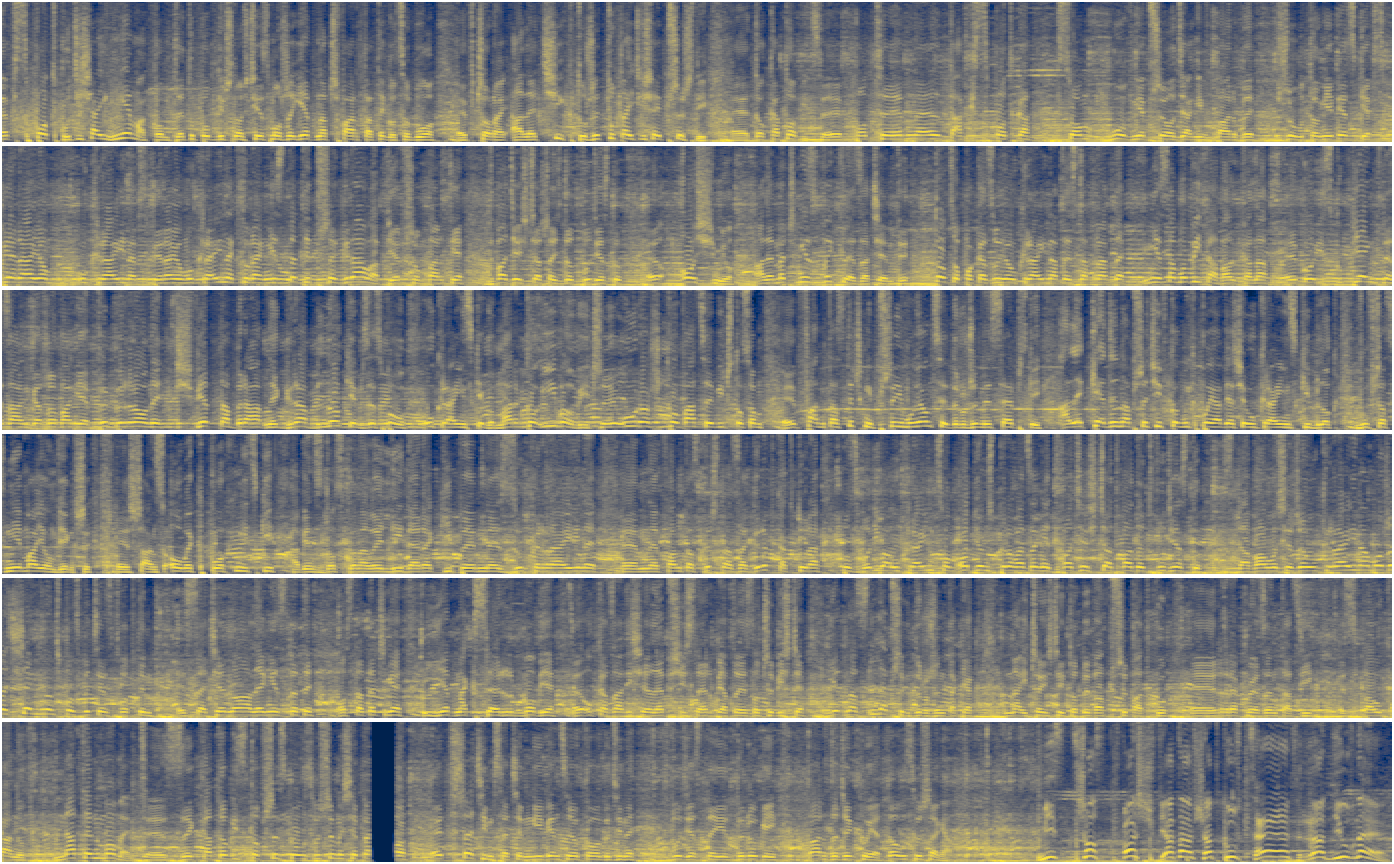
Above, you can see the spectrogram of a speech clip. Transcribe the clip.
W Spodku dzisiaj nie ma kompletu publiczności, jest może jedna czwarta tego, co było e, wczoraj, ale ci, którzy tutaj dzisiaj przyszli e, do Katowic e, pod dach Spodka są głównie przyodziani w barwy żółto-niebieskie. Wspierają Ukrainę, wspierają Ukrainę, która niestety przegrała pierwszą partię 26 do 28, ale mecz niezwykle zacięty. To, co pokazuje Ukraina, to jest naprawdę niesamowita walka na boisku. Piękne zaangażowanie, wybrony, świetna bra, gra blokiem zespołu ukraińskiego. Marko Iwowicz, Urosz Kowacewicz to są e, fantastyczni przyjmujący drużyny serbskiej, ale kiedy naprzeciwko nich pojawia się ukraiński blok, wówczas nie mają większych e, szans. Ołek Płochnicki, a więc doskonały lider ekipy z Ukrainy. Fantastyczna zagrywka, która pozwoliła Ukraińcom objąć prowadzenie 22 do 20. Zdawało się, że Ukraina może sięgnąć po zwycięstwo w tym e, secie, no ale niestety ostatecznie jednak Serbowie okazali się lepsi. Serbia to jest oczywiście jedna z lepszych drużyn, tak jak najczęściej to bywa w przypadku e, reprezentacji z Bałkanów. Na ten moment e, z Katowic to wszystko. Usłyszymy się po e, trzecim secie, mniej więcej około godziny 22. Bardzo dziękuję. Do usłyszenia. Mistrzostwa Świata w siatkówce w Radiu Wnet.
